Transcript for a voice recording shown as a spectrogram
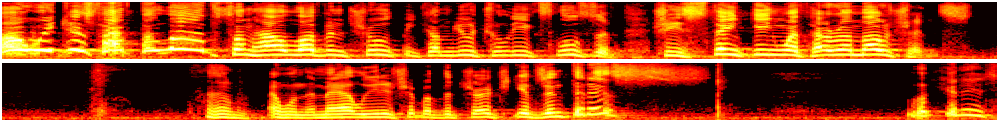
Oh, we just have to love. Somehow love and truth become mutually exclusive. She's thinking with her emotions. And when the male leadership of the church gives into this, look at it.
